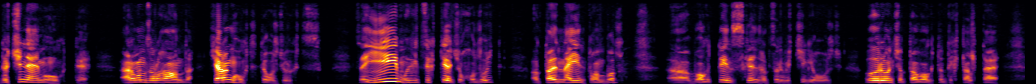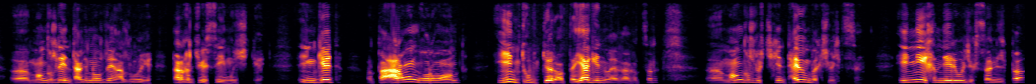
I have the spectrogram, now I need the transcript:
48 хүүхэдтэй. 16 онд 60 хүүхэдтэй болж өргөцсөн. За ийм эзэгтэй чухал үед одоо 80 том бол богдын засгийн газар бичиг явуулж өөрөө ч одоо богдод их талтай Монголын тагнуулын албыг даргалж байсан юм шүү дээ. Ингээд одоо 13 онд энэ төв дээр одоо яг энэ байгаа газар Монгол бичгийн 50 багш бэлдсэн. Эннийх нь нэрвүүлэх сонилдоо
